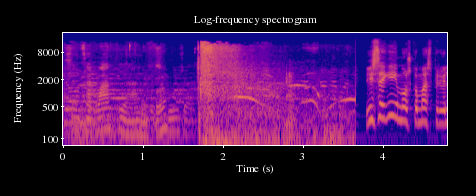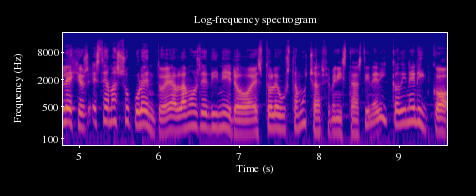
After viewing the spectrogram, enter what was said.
Senza guardia eh, anche. Scusa. Y seguimos con más privilegios. Este más suculento, ¿eh? Hablamos de dinero. Esto le gusta mucho a las feministas. Dinerico, dinerico.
